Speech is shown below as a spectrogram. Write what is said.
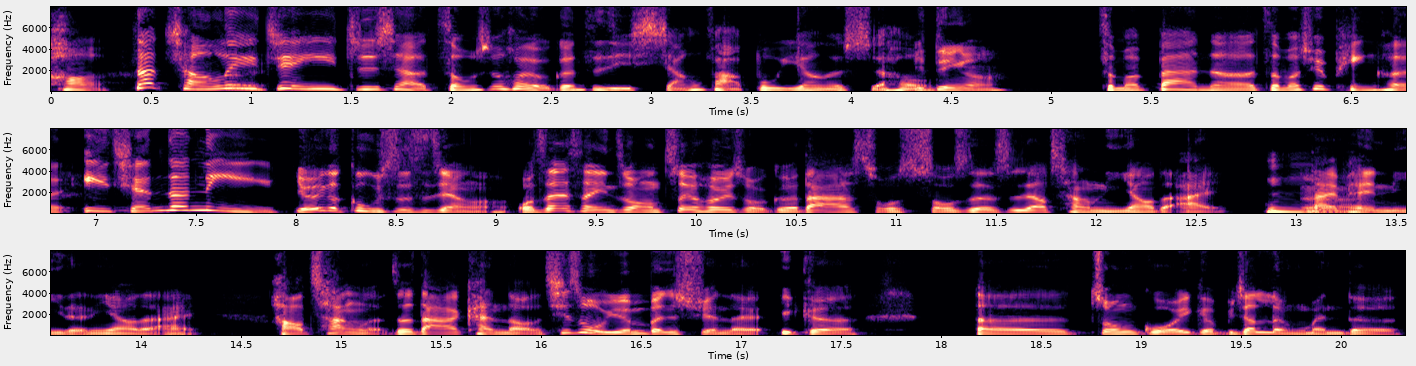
好，那强力建议之下，总是会有跟自己想法不一样的时候。一定啊。怎么办呢？怎么去平衡？以前的你有一个故事是这样哦，我在森林之王最后一首歌，大家所熟知的是要唱你要的爱，嗯，戴佩妮的你要的爱，好唱了，这是大家看到的。其实我原本选了一个呃中国一个比较冷门的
